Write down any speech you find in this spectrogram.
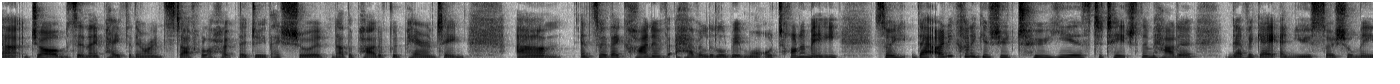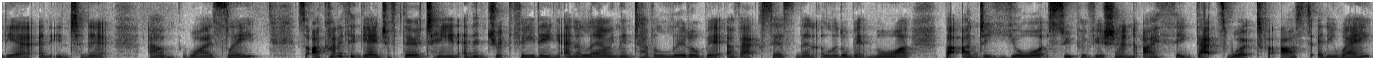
uh, jobs and they pay for their own stuff. Well, I hope they do. They should. Another part of good parenting. Um, and so they kind of have a little bit more autonomy. So that only kind of gives you two years to teach them how to navigate and use social media and internet um, wisely. So I kind of think the age of 13 and then drip feeding and allowing them to have a little bit of access and then a little bit more, but under your supervision. I think that's worked for us anyway.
